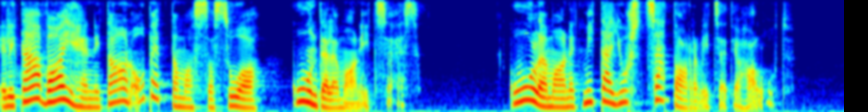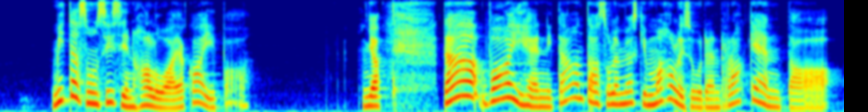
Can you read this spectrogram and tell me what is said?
Eli tämä vaihe, niin tämä on opettamassa sua kuuntelemaan itseesi. Kuulemaan, että mitä just sä tarvitset ja haluat. Mitä sun sisin haluaa ja kaipaa. Ja tämä vaihe, niin tämä antaa sulle myöskin mahdollisuuden rakentaa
